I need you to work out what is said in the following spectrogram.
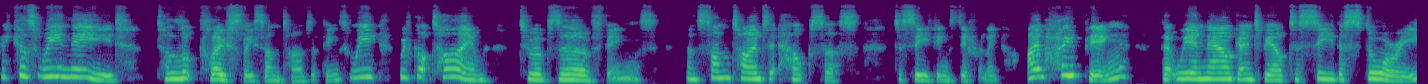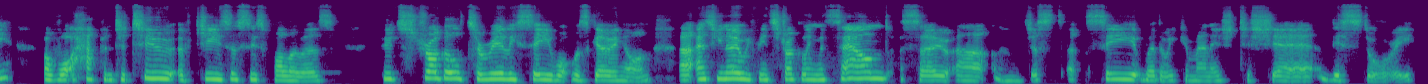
Because we need to look closely sometimes at things. We, we've got time to observe things, and sometimes it helps us to see things differently. I'm hoping that we are now going to be able to see the story of what happened to two of Jesus's followers who'd struggled to really see what was going on. Uh, as you know, we've been struggling with sound, so uh, just uh, see whether we can manage to share this story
